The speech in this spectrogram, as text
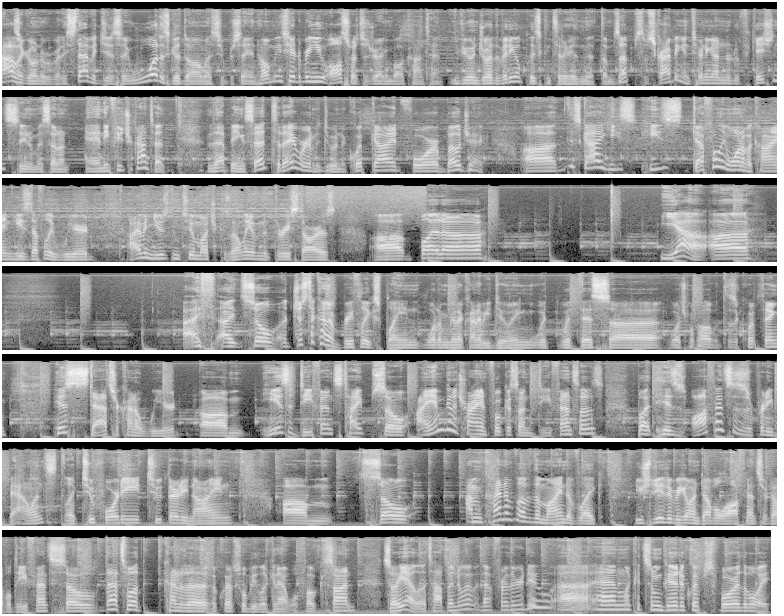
How's it going, everybody? Stavviegeta saying, what is good to all my Super Saiyan homies? Here to bring you all sorts of Dragon Ball content. If you enjoyed the video, please consider hitting that thumbs up, subscribing, and turning on notifications so you don't miss out on any future content. That being said, today we're going to do an equip guide for Bojack. Uh, this guy, he's he's definitely one of a kind. He's definitely weird. I haven't used him too much because I only have him at three stars. Uh, but uh, yeah. Uh, I, I so uh, just to kind of briefly explain what I'm to kind of be doing with with this uh what call it with this equip thing. His stats are kind of weird. Um, he is a defense type, so I am to try and focus on defenses, but his offenses are pretty balanced, like 240, 239. Um, so I'm kind of of the mind of like you should either be going double offense or double defense. So that's what kind of the equips we'll be looking at. We'll focus on. So yeah, let's hop into it without further ado uh, and look at some good equips for the boy.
